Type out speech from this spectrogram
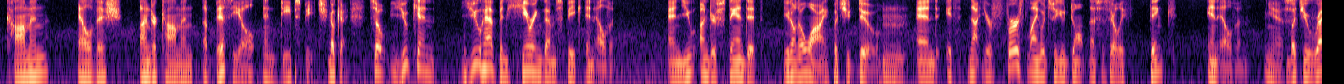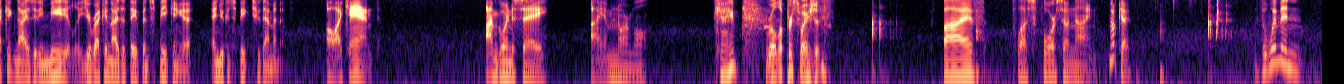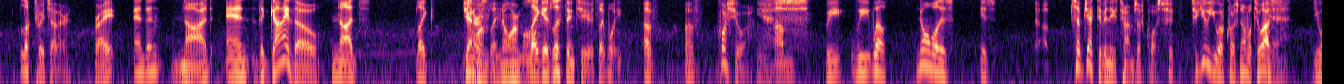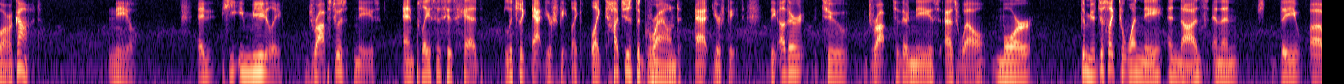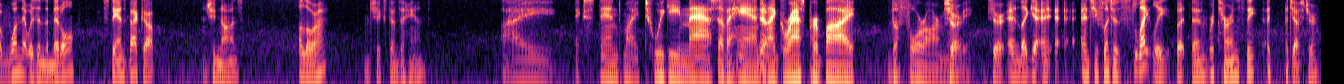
Common, Elvish, Undercommon, Abyssal, and Deep Speech. Okay. So you can you have been hearing them speak in Elven and you understand it. You don't know why, but you do. Mm. And it's not your first language so you don't necessarily think in Elven, Yes. but you recognize it immediately. You recognize that they've been speaking it and you can speak to them in it. oh, I can. I'm going to say, I am normal. Okay. Roll a persuasion. Five plus four, so nine. Okay. The women look to each other, right? And then nod. And the guy, though, nods like generously. normal. Like is listening to you. It's like, well, of of course you are. Yes. Um, we we well, normal is is uh, subjective in these terms, of course. To, to you, you are, of course normal. To us, Yeah. you are a god. Kneel. and he immediately drops to his knees and places his head literally at your feet like like touches the ground at your feet. The other two drop to their knees as well more demure just like to one knee and nods and then the uh, one that was in the middle stands back up and she nods. Alora? And she extends a hand. I extend my twiggy mass of a hand and I grasp her by the forearm, Sure. maybe. Sure. And like, yeah, and, and she flinches slightly, but then returns the a, a gesture.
